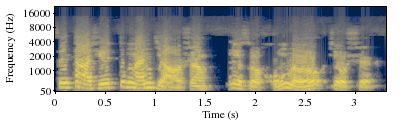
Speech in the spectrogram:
在大学东南角上那所红楼就是。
